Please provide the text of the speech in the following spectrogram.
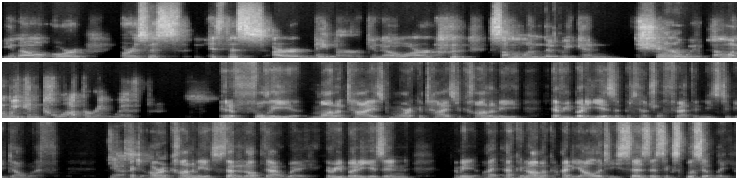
You know, or or is this is this our neighbor? You know, or someone that we can share with, someone we can cooperate with? In a fully monetized, marketized economy, everybody is a potential threat that needs to be dealt with. Yes. Like our economy has set it up that way. Everybody is in, I mean, economic ideology says this explicitly.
